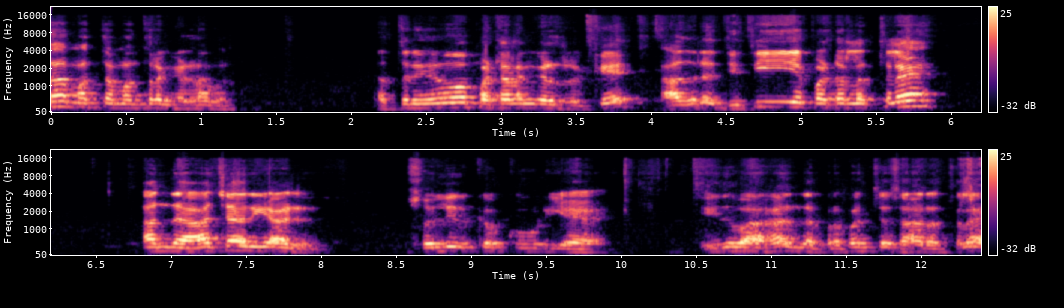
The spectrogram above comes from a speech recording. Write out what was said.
தான் மற்ற மந்திரங்கள்லாம் வரும். எத்தனையோ பட்டலங்கள் இருக்கு. அதில் தித்தீய பட்டலத்தில் அந்த ஆச்சாரியால் சொல்லியிருக்கக்கூடிய இதுவாக அந்த பிரபஞ்ச சாரத்தில்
